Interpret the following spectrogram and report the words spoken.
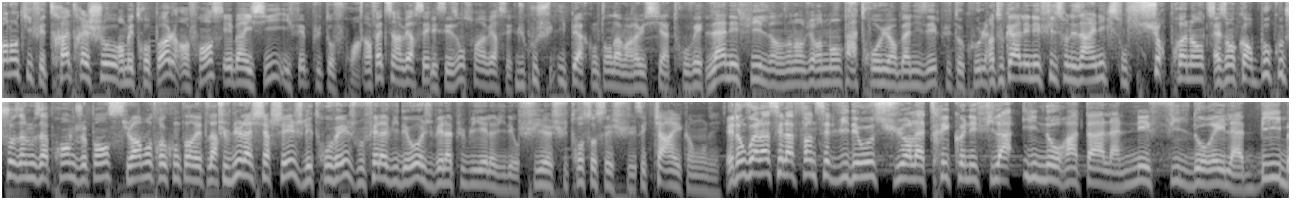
pendant qu'il fait très très chaud en métropole, en France, et ben ici, il fait plutôt froid. En fait, c'est inversé. Les saisons sont inversées. Du coup, je suis hyper content d'avoir réussi à trouver la néphile dans un environnement pas trop urbanisé, plutôt cool. En tout cas, les néphiles sont des araignées qui sont surprenantes. Elles ont encore beaucoup de choses à nous apprendre, je pense. Je suis vraiment trop content d'être là. Je suis venu la chercher, je l'ai trouvée, je vous fais la vidéo et je vais la publier la vidéo. Je suis, je suis trop saucé, je suis, c'est carré comme on dit. Et donc voilà, c'est la fin de cette vidéo sur la Trichonephila inorata, la néphile dorée, la bibe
